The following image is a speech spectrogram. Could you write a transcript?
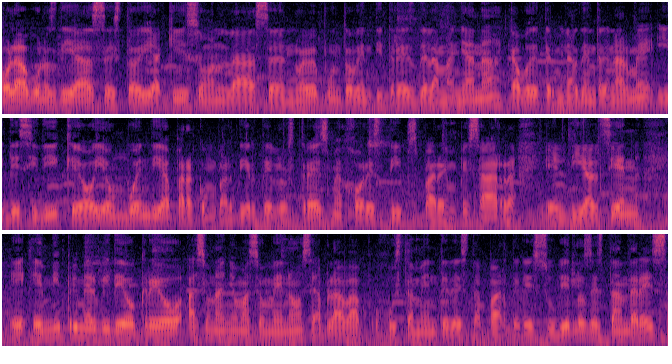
Hola, buenos días. Estoy aquí, son las 9.23 eh, de la mañana. Acabo de terminar de entrenarme y decidí que hoy es un buen día para compartirte los tres mejores tips para empezar el día al 100. Eh, en mi primer video, creo, hace un año más o menos, hablaba justamente de esta parte, de subir los estándares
